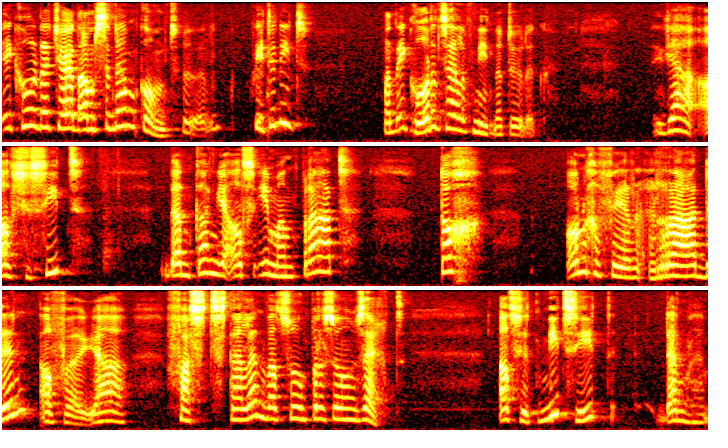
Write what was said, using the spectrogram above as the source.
ik hoor dat je uit Amsterdam komt. Eh, Ik weet het niet. Want ik hoor het zelf niet natuurlijk. Ja, als je ziet, dan kan je als iemand praat toch ongeveer raden of eh, ja, vaststellen wat zo'n persoon zegt. Als je het niet ziet, dan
